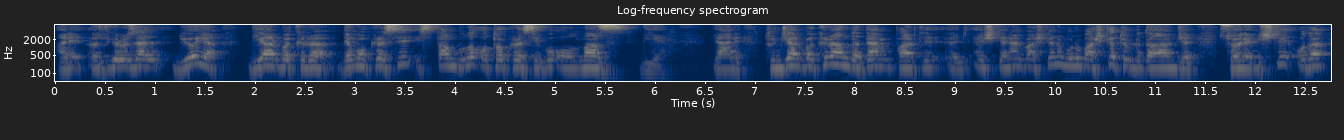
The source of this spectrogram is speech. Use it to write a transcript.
Hani Özgür Özel diyor ya Diyarbakır'a demokrasi, İstanbul'a otokrasi bu olmaz diye. Yani Tuncer Bakıran da DEM Parti e, eş genel başkanı bunu başka türlü daha önce söylemişti. O da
